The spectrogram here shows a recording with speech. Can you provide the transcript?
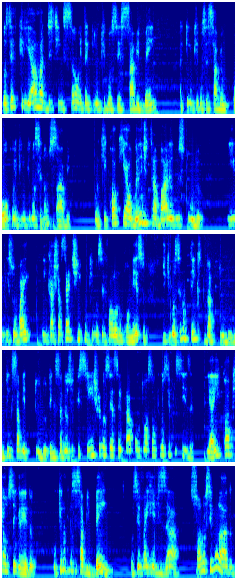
você criar uma distinção entre aquilo que você sabe bem, aquilo que você sabe um pouco e aquilo que você não sabe. Porque qual que é o grande trabalho do estudo? E isso vai encaixar certinho com o que você falou no começo, de que você não tem que estudar tudo, não tem que saber tudo, tem que saber o suficiente para você acertar a pontuação que você precisa. E aí, qual que é o segredo? Aquilo que você sabe bem, você vai revisar só no simulado.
